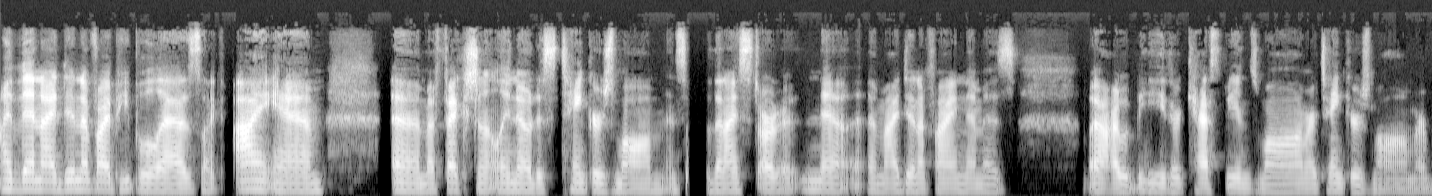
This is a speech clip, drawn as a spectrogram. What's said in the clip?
I then identify people as like I am um, affectionately known as Tanker's mom. And so then I started um, identifying them as well, I would be either Caspian's mom or Tanker's mom or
